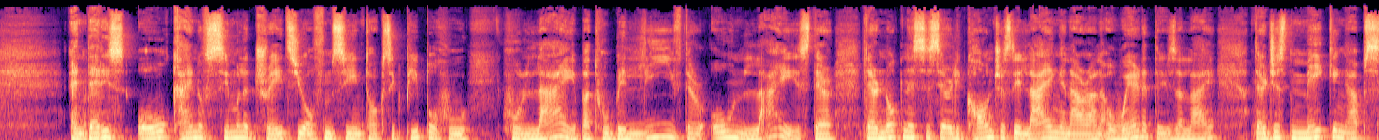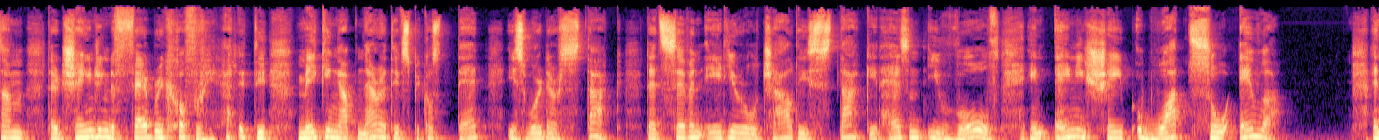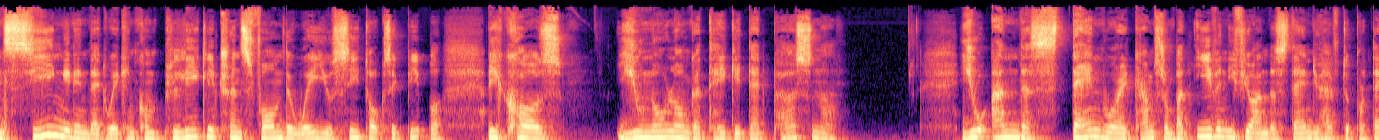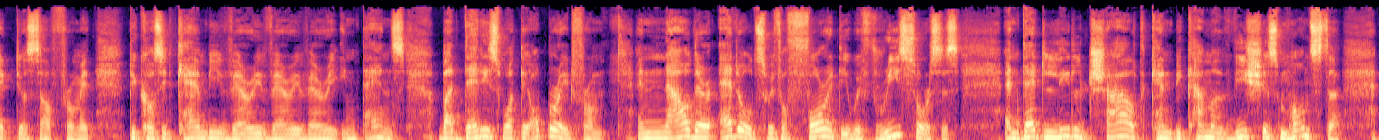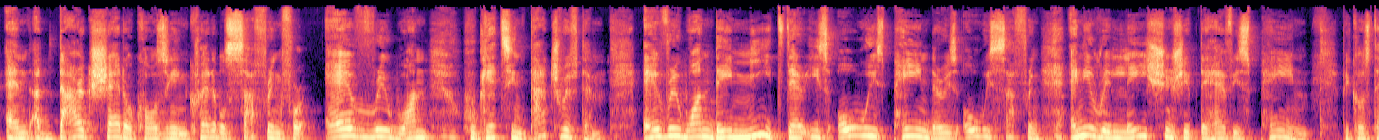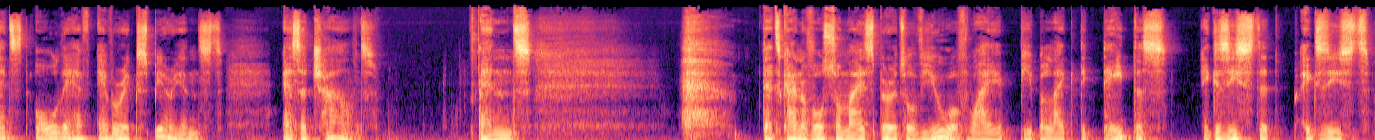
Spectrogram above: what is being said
And that is all kind of similar traits you often see in toxic people who who lie but who believe their own lies. They're they're not necessarily consciously lying and are unaware that there is a lie. They're just making up some they're changing the fabric of reality, making up narratives because that is where they're stuck. That seven, eight year old child is stuck. It hasn't evolved in any shape whatsoever. And seeing it in that way can completely transform the way you see toxic people because you no longer take it that personal you understand where it comes from. But even if you understand, you have to protect yourself from it because it can be very, very, very intense. But that is what they operate from. And now they're adults with authority, with resources. And that little child can become a vicious monster and a dark shadow causing incredible suffering for everyone who gets in touch with them. Everyone they meet, there is always pain, there is always suffering. Any relationship relationship they have is pain because that's all they have ever experienced as a child. And that's kind of also my spiritual view of why people like dictators existed exist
